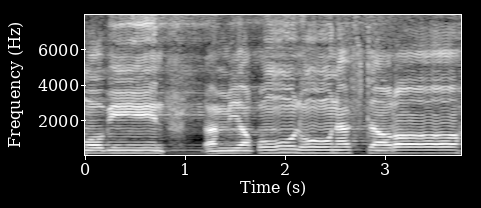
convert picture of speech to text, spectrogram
مبين أم يقولون افتراه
